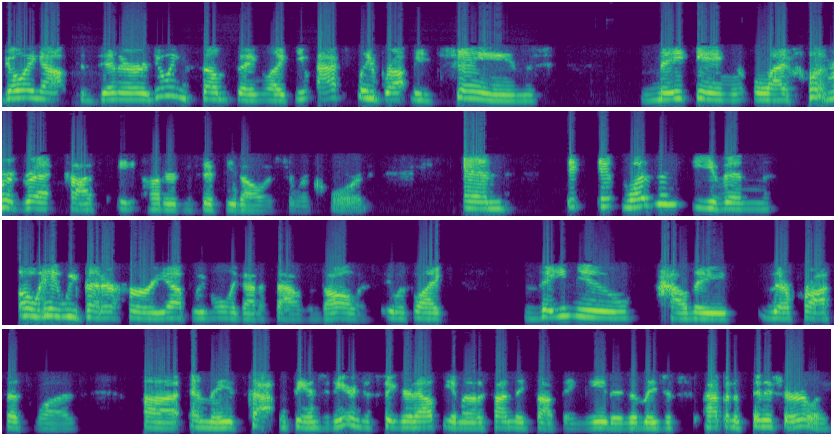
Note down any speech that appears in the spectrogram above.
going out to dinner, doing something. Like you actually brought me change, making Life Love Regret cost eight hundred and fifty dollars to record, and it, it wasn't even, oh hey, we better hurry up. We've only got a thousand dollars. It was like they knew how they their process was. Uh, and they sat with the engineer and just figured out the amount of time they thought they needed, and they just happened to finish early.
